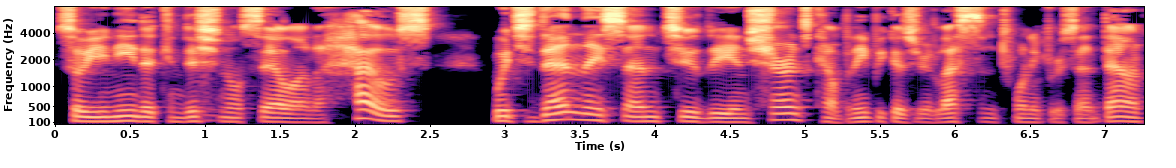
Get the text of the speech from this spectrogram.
So you need a conditional sale on a house, which then they send to the insurance company because you're less than twenty percent down.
